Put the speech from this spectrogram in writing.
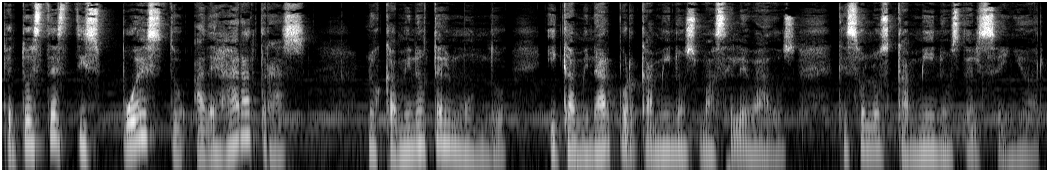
que tú estés dispuesto a dejar atrás los caminos del mundo y caminar por caminos más elevados, que son los caminos del Señor.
